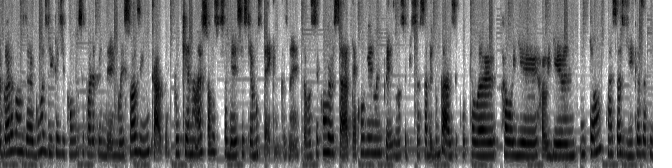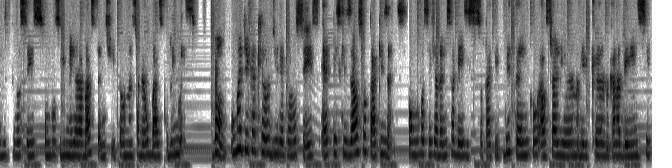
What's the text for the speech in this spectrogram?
Agora vamos dar algumas dicas de como você pode aprender inglês sozinho em casa, porque não é só você saber esses termos técnicos, né? Para você conversar até com alguém na empresa, você precisa saber do básico, falar how are you, how are you doing. Então, com essas dicas, acredito que vocês vão conseguir melhorar bastante e pelo menos saber o básico do inglês. Bom, uma dica que eu diria para vocês é pesquisar os sotaques antes. Como vocês já devem saber, existe sotaque britânico, australiano, americano, canadense.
